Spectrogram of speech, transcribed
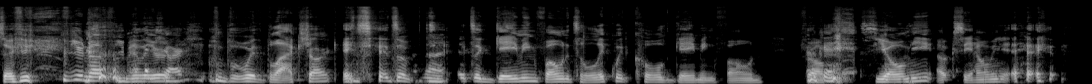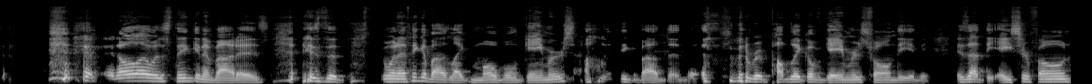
so if you if you're not familiar with Black Shark, it's it's a it's a gaming phone. It's a liquid cooled gaming phone from okay. Xiaomi. Oh, Xiaomi. and all I was thinking about is is that when I think about like mobile gamers, all I think about the the, the Republic of Gamers phone. The, the, is that the Acer phone?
